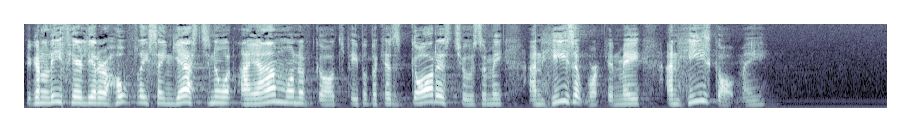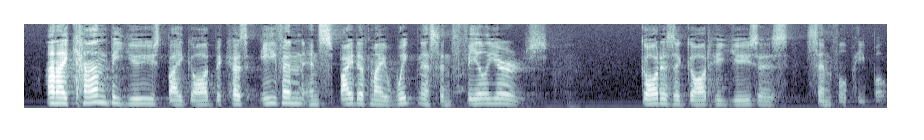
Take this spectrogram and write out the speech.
You're going to leave here later, hopefully, saying, Yes, do you know what? I am one of God's people because God has chosen me and He's at work in me and He's got me. And I can be used by God because even in spite of my weakness and failures, God is a God who uses sinful people.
